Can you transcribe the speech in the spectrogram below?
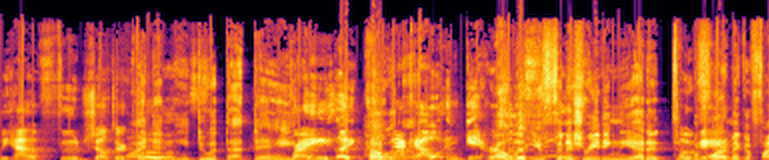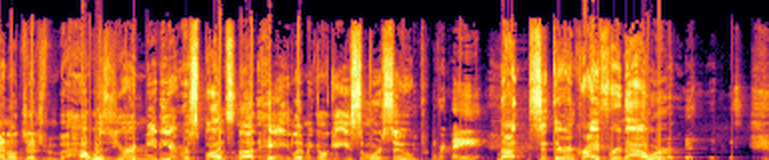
We have food, shelter, Why clothes. didn't he do it that day? Right? Like, go How- back out and get her. I'll some let you finish reading the edit to, Okay. before I make a final judgment. But how was your immediate response not, "Hey, let me go get you some more soup"? Right? Not sit there and cry for an hour Who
